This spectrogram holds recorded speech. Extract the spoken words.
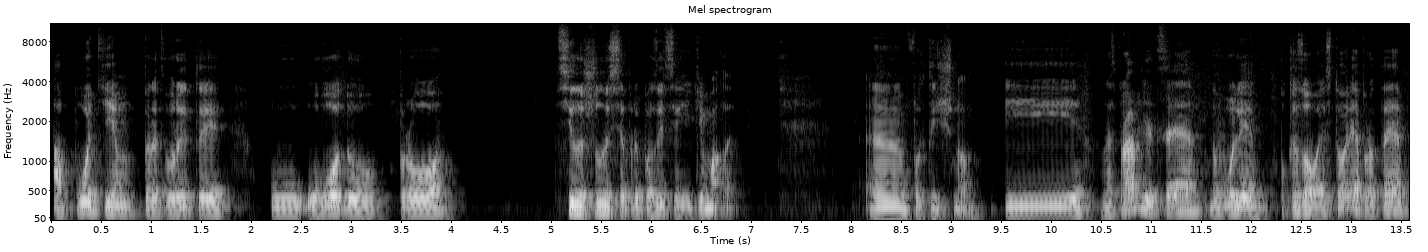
а потім перетворити у угоду про всі лишилися при позиціях, які мали. Е, фактично. І насправді це доволі показова історія про те,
